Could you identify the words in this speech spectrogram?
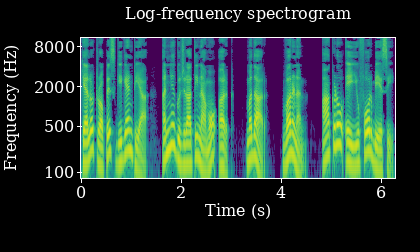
કેલોટ્રોપિસ ગિગેન્ટિયા, અન્ય ગુજરાતી નામો અર્ક, મદાર, વર્ણન. આંકડો એ યુફોરબિએસી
